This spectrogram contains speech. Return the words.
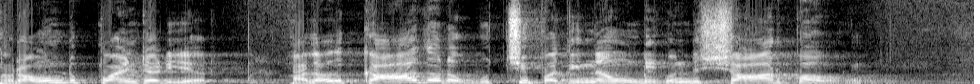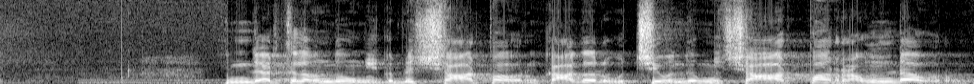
round pointed ear அதாவது காதோட உச்சி பார்த்திங்கன்னா உங்களுக்கு வந்து ஷார்ப்பாக வரும். இந்த இடத்துல வந்து உங்களுக்கு அப்படியே ஷார்ப்பாக வரும். காதோட உச்சி வந்து உங்களுக்கு ஷார்ப்பாக ரவுண்டாக வரும்.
